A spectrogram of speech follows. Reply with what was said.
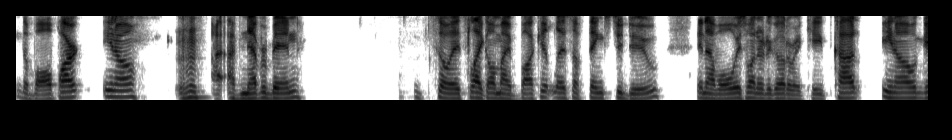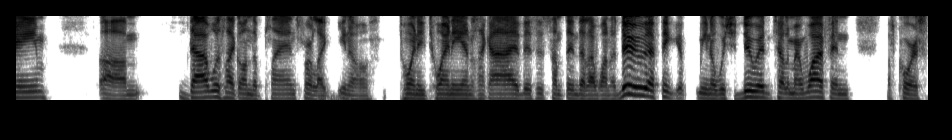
the ballpark. You know, Mhm. I, I've never been, so it's like on my bucket list of things to do, and I've always wanted to go to a Cape Cod, you know, game. Um, that was like on the plans for like you know 2020, and it's like, ah, this is something that I want to do. I think you know we should do it. Telling my wife, and of course,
